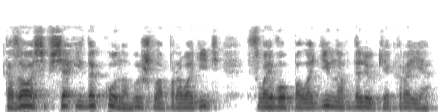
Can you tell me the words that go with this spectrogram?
Казалось, вся Идакона вышла проводить своего паладина в далекие края.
